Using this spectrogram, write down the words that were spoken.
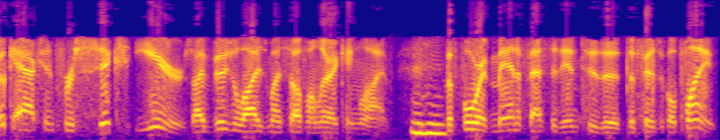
took action for six years. I visualized myself on Larry King Live mm-hmm. before it manifested into the, the physical plane.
